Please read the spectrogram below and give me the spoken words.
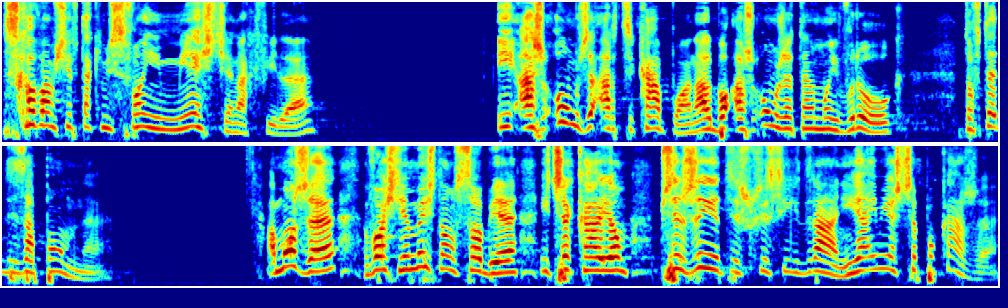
schowam się w takim swoim mieście na chwilę i aż umrze arcykapłan, albo aż umrze ten mój wróg, to wtedy zapomnę. A może właśnie myślą sobie i czekają, przeżyję tych wszystkich drani, ja im jeszcze pokażę.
